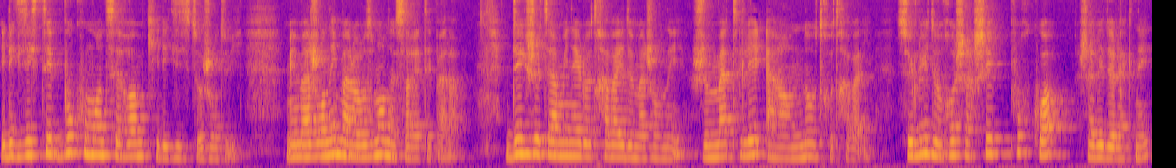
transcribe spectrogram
Il existait beaucoup moins de sérums qu'il existe aujourd'hui. Mais ma journée, malheureusement, ne s'arrêtait pas là. Dès que je terminais le travail de ma journée, je m'attelais à un autre travail, celui de rechercher pourquoi j'avais de l'acné,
